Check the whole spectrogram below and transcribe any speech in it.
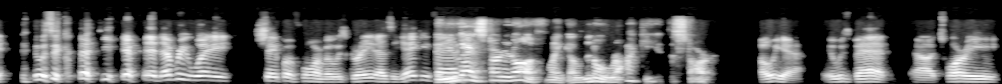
Yeah, it was a good year in every way, shape, or form. It was great as a Yankee fan. And you guys started off like a little rocky at the start. Oh yeah, it was bad. Uh, Torre, you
